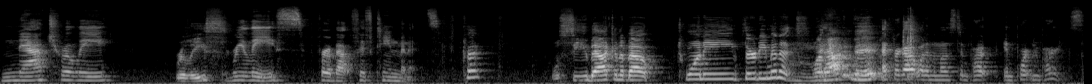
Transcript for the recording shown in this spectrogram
naturally Release. release for about 15 minutes. Okay. We'll see you back in about 20, 30 minutes. What happened, babe? I forgot one of the most impar- important parts.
